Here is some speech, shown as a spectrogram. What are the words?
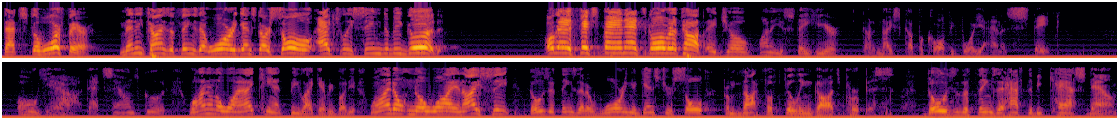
that's the warfare. Many times the things that war against our soul actually seem to be good. Okay, fix bayonets, go over the top. Hey, Joe, why don't you stay here? Got a nice cup of coffee for you and a steak. Oh, yeah, that sounds good. Well, I don't know why I can't be like everybody. Well, I don't know why. And I see those are things that are warring against your soul from not fulfilling God's purpose. Those are the things that have to be cast down.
